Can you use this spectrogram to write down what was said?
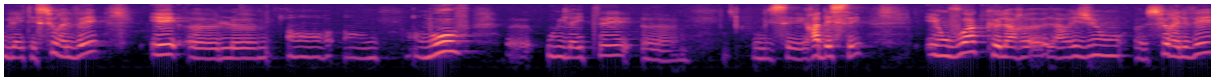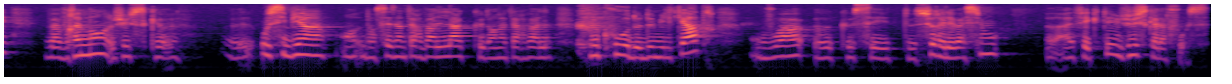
où, il a été surélevé et en, mauve euh, où il euh, s'est rabaissé. Et on voit que la, région euh, surélevée va vraiment jusqu'à aussi bien dans ces intervalles-là que dans l'intervalle plus court de 2004, on voit que cette surélévation a affecté jusqu'à la fosse.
